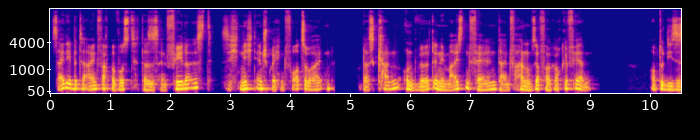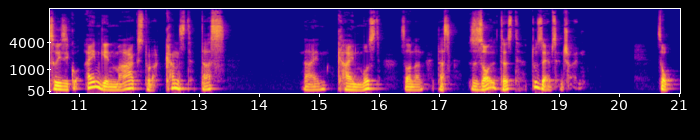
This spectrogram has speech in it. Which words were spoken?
Sei dir bitte einfach bewusst, dass es ein Fehler ist, sich nicht entsprechend vorzubereiten und das kann und wird in den meisten Fällen deinen Verhandlungserfolg auch gefährden. Ob du dieses Risiko eingehen magst oder kannst, das nein, kein musst, sondern das solltest du selbst entscheiden. So,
